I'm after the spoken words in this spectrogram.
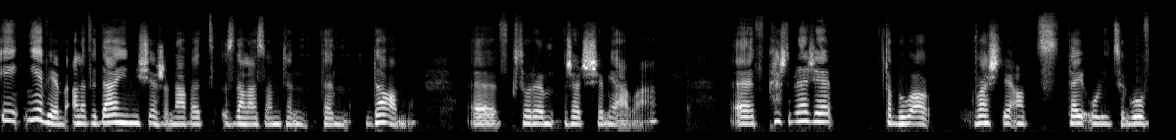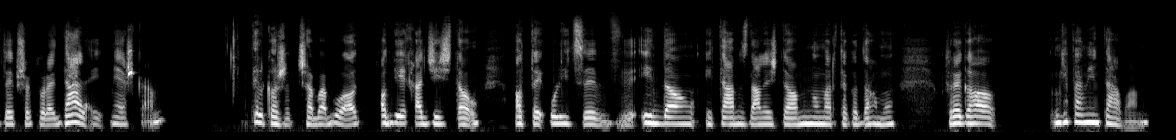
i nie wiem, ale wydaje mi się, że nawet znalazłam ten, ten dom, y, w którym rzecz się miała. W każdym razie to było właśnie od tej ulicy głównej, przy której dalej mieszkam. Tylko, że trzeba było odjechać gdzieś tą, od tej ulicy w inną i tam znaleźć dom, numer tego domu, którego nie pamiętałam.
